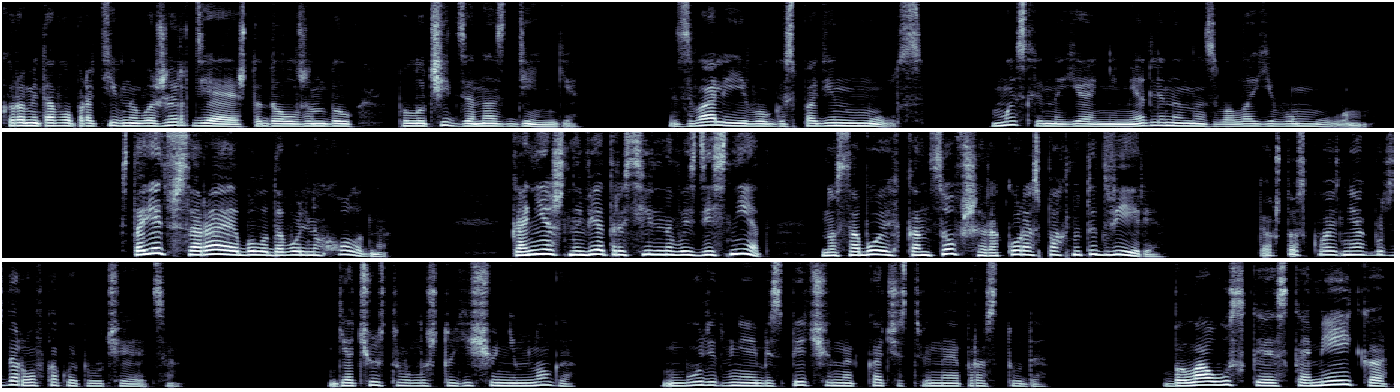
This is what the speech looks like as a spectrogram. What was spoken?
Кроме того противного жердяя, что должен был получить за нас деньги. Звали его господин Мулс. Мысленно я немедленно назвала его Мулом. Стоять в сарае было довольно холодно. Конечно, ветра сильного здесь нет, но с обоих концов широко распахнуты двери. Так что сквозняк, будь здоров, какой получается. Я чувствовала, что еще немного будет мне обеспечена качественная простуда. Была узкая скамейка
